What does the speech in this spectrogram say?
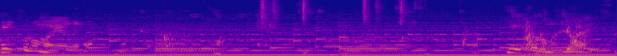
테이프로만 해야 되나? 테이프로만 해야겠어.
